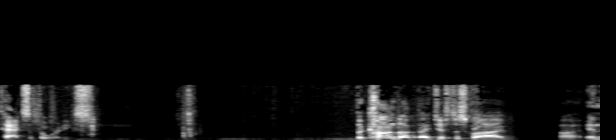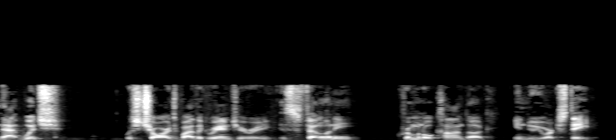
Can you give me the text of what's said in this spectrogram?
tax authorities. The conduct I just described uh, and that which was charged by the grand jury is felony criminal conduct in New York State.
